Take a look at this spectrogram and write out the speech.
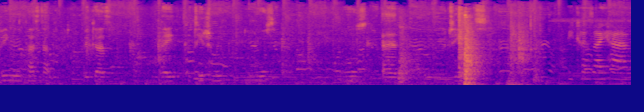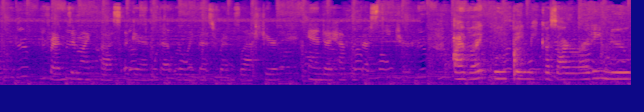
being in class that because they could teach me rules rules and routines. Because I have friends in my class again that were my best friends last year, and I have the best teacher. I like looping because I already knew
